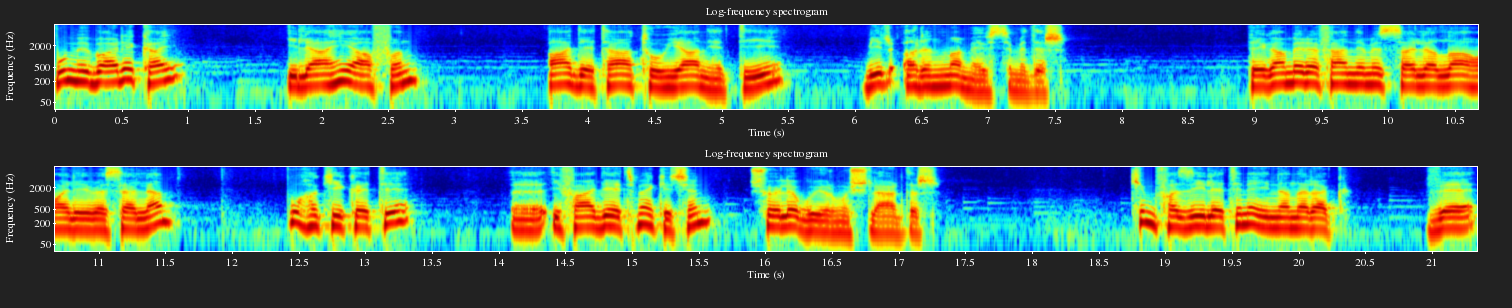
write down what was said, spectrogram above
Bu mübarek ay ilahi affın adeta tuğyan ettiği bir arınma mevsimidir. Peygamber Efendimiz sallallahu aleyhi ve sellem bu hakikati e, ifade etmek için şöyle buyurmuşlardır. Kim faziletine inanarak ve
